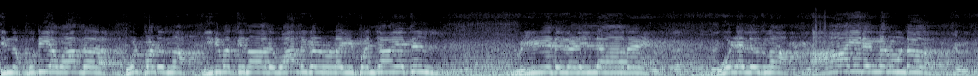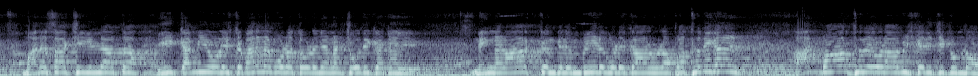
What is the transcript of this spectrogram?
ഇന്ന് പുതിയ വാർഡ് ഉൾപ്പെടുന്ന ഇരുപത്തിനാല് വാർഡുകളുള്ള ഈ പഞ്ചായത്തിൽ വീടുകളില്ലാതെ ഉഴലുന്ന ആയിരങ്ങളുണ്ട്. മനസാക്ഷിയില്ലാത്ത ഈ കമ്മ്യൂണിസ്റ്റ് ഭരണകൂടത്തോട് ഞങ്ങൾ ചോദിക്കട്ടെ നിങ്ങൾ ആർക്കെങ്കിലും വീട് കൊടുക്കാനുള്ള പദ്ധതികൾ ആത്മാർത്ഥതയോടെ ആവിഷ്കരിച്ചിട്ടുണ്ടോ?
